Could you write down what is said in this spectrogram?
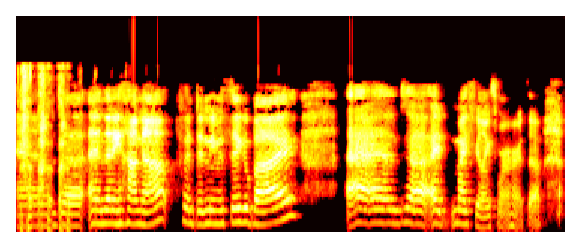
and uh, and then he hung up and didn't even say goodbye. And uh, I, my feelings weren't hurt though.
